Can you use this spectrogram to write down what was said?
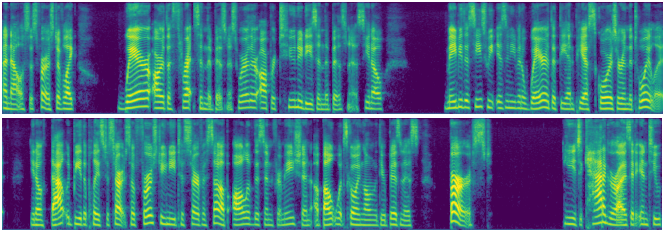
analysis first of like, where are the threats in the business? Where are there opportunities in the business? You know, maybe the C suite isn't even aware that the NPS scores are in the toilet you know that would be the place to start so first you need to surface up all of this information about what's going on with your business first you need to categorize it into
